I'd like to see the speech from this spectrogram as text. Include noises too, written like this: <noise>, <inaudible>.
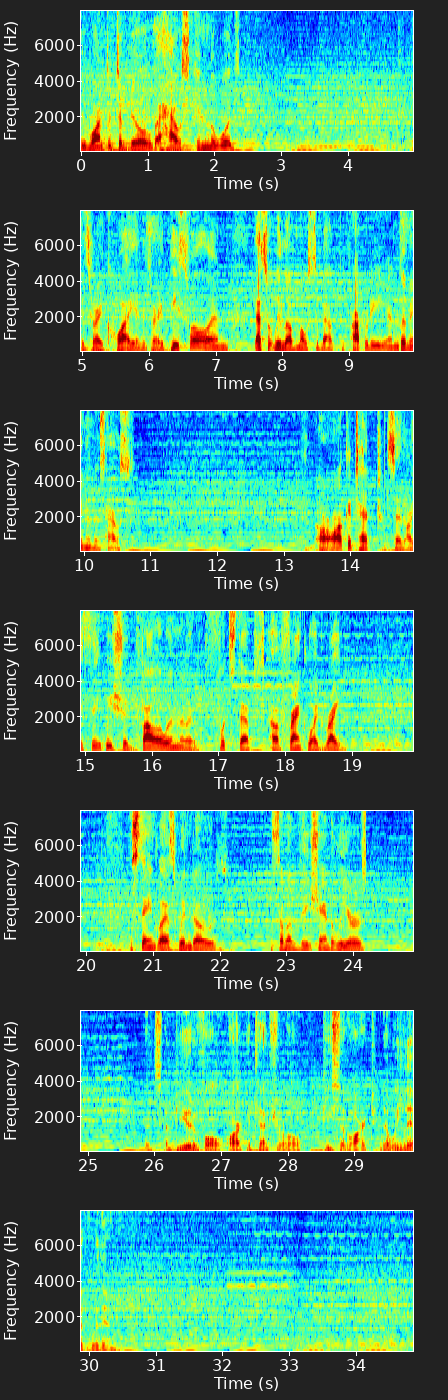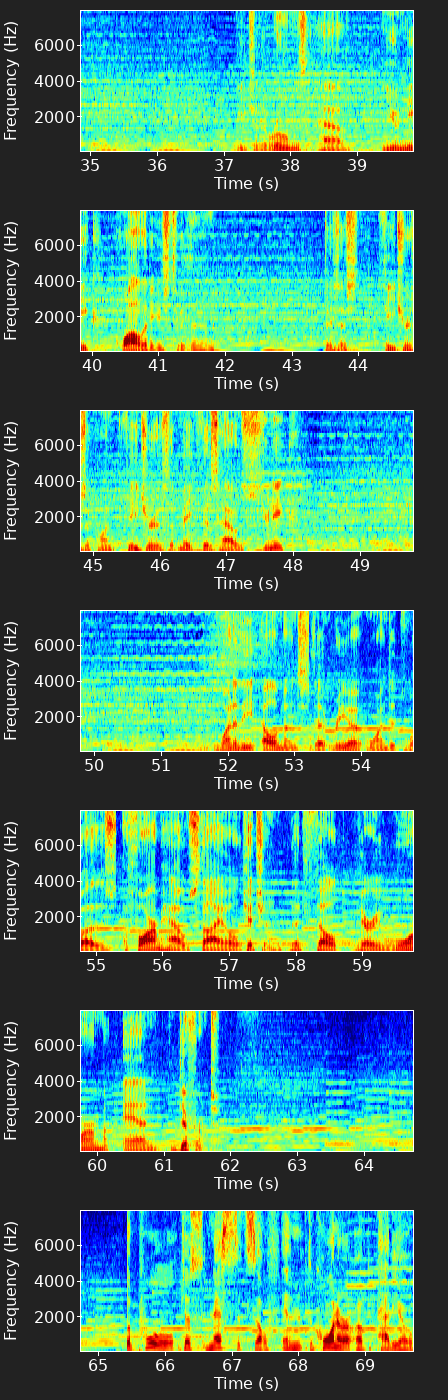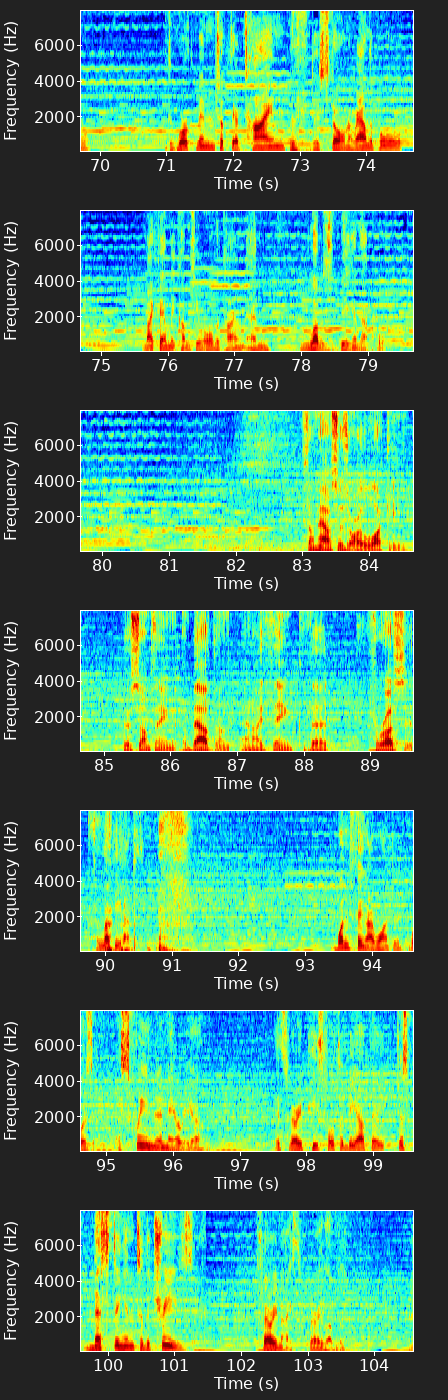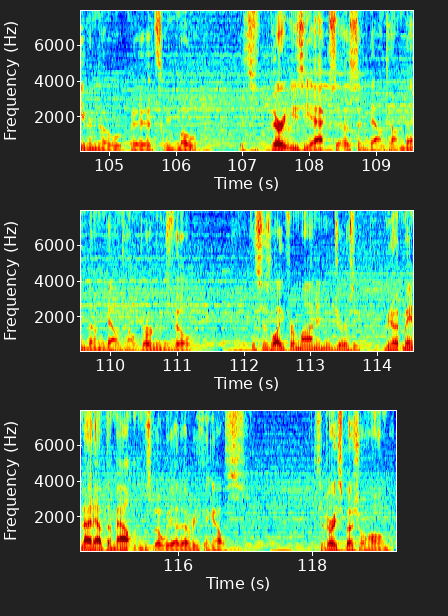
We wanted to build a house in the woods. It's very quiet, it's very peaceful, and that's what we love most about the property and living in this house. Our architect said, I think we should follow in the footsteps of Frank Lloyd Wright. The stained glass windows, some of the chandeliers. It's a beautiful architectural piece of art that we live within. Each of the rooms have unique qualities to them. There's just features upon features that make this house unique. One of the elements that Ria wanted was a farmhouse style kitchen that felt very warm and different. The pool just nests itself in the corner of the patio. The workmen took their time with the stone around the pool. My family comes here all the time and loves being in that pool. Some houses are lucky. There's something about them, and I think that for us, it's a lucky house. <laughs> One thing I wanted was a screened-in an area. It's very peaceful to be out there, just nesting into the trees. It's very nice, very lovely. Even though it's remote, it's very easy access in downtown Mendham, downtown Bernardsville. This is like Vermont and New Jersey. We may not have the mountains, but we have everything else. It's a very special home.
